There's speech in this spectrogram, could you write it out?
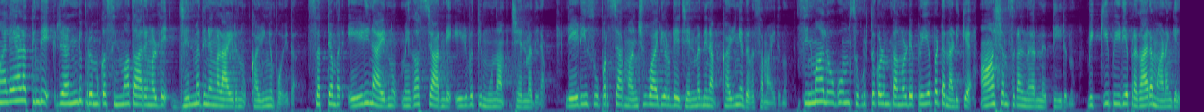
മലയാളത്തിന്റെ രണ്ട് പ്രമുഖ സിനിമാ താരങ്ങളുടെ ജന്മദിനങ്ങളായിരുന്നു കഴിഞ്ഞുപോയത്. സെപ്റ്റംബർ ഏഴിനായിരുന്നു മെഗാസ്റ്റാറിന്റെ എഴുപത്തിമൂന്നാം ജന്മദിനം. ലേഡി സൂപ്പർ സ്റ്റാർ മഞ്ജു വാര്യരുടെ ജന്മദിനം കഴിഞ്ഞ ദിവസമായിരുന്നു. സിനിമാ ലോകവും സുഹൃത്തുക്കളും തങ്ങളുടെ പ്രിയപ്പെട്ട നടിക്ക് ആശംസകൾ നേർന്നെത്തിയിരുന്നു. വിക്കിപീഡിയ പ്രകാരമാണെങ്കിൽ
